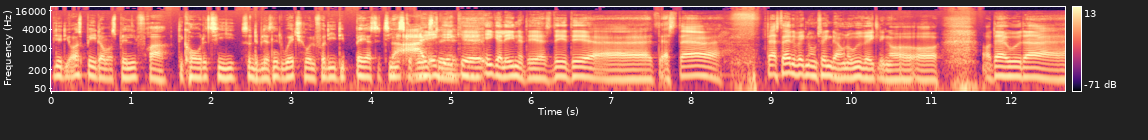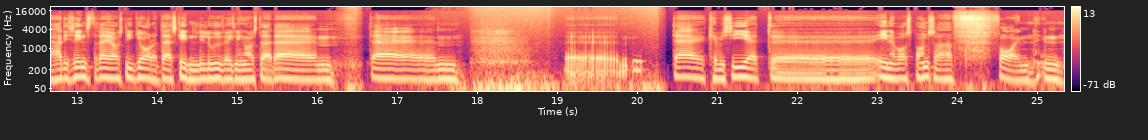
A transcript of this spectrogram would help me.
bliver de også bedt om at spille fra det korte 10, så det bliver sådan et wedge-hul, fordi de bagerste 10 skal bruges ikke, ikke, ikke alene det. Altså, det, det er, altså, der, er, der er stadigvæk nogle ting, der er under udvikling, og, og, og derude der har de seneste dage også lige gjort, at der er sket en lille udvikling også der. Der, øhm, der øhm, øh, der kan vi sige, at øh, en af vores sponsorer får en, en,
